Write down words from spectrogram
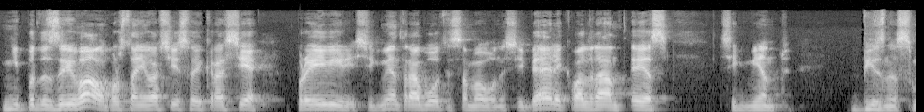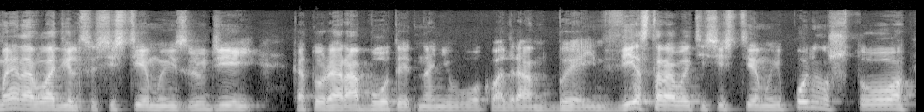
не подозревал, просто они во всей своей красе проявили. Сегмент работы самого на себя или квадрант S, сегмент бизнесмена, владельца системы из людей, которая работает на него, квадрант Б, инвестора в эти системы, и понял, что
